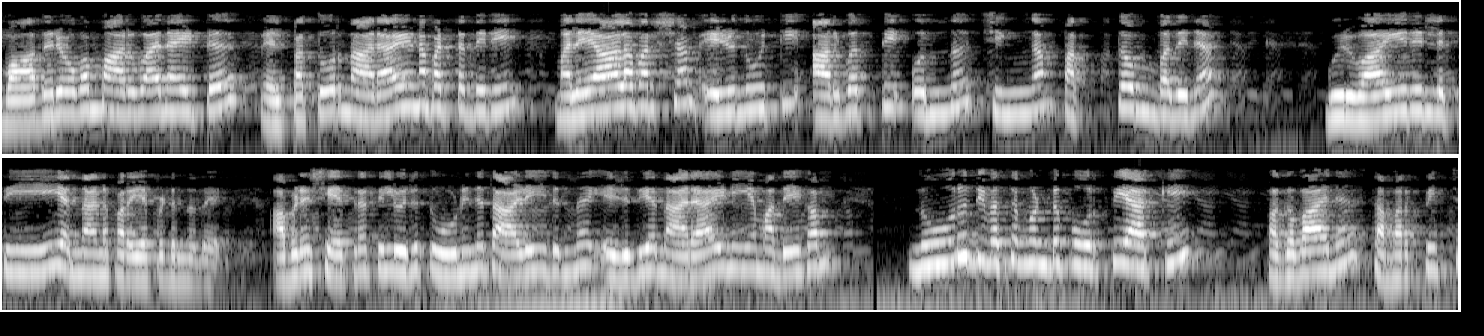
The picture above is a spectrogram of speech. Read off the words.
വാദരോഗം മാറുവാനായിട്ട് മേൽപ്പത്തൂർ നാരായണ ഭട്ടതിരി മലയാള വർഷം എഴുന്നൂറ്റി അറുപത്തി ഒന്ന് ചിങ്ങം പത്തൊമ്പതിന് ഗുരുവായൂരിലെത്തി എന്നാണ് പറയപ്പെടുന്നത്. അവിടെ ക്ഷേത്രത്തിൽ ഒരു തൂണിന് താഴെ ഇരുന്ന് എഴുതിയ നാരായണീയം അദ്ദേഹം നൂറ് ദിവസം കൊണ്ട് പൂർത്തിയാക്കി ഭഗവാന് സമർപ്പിച്ച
